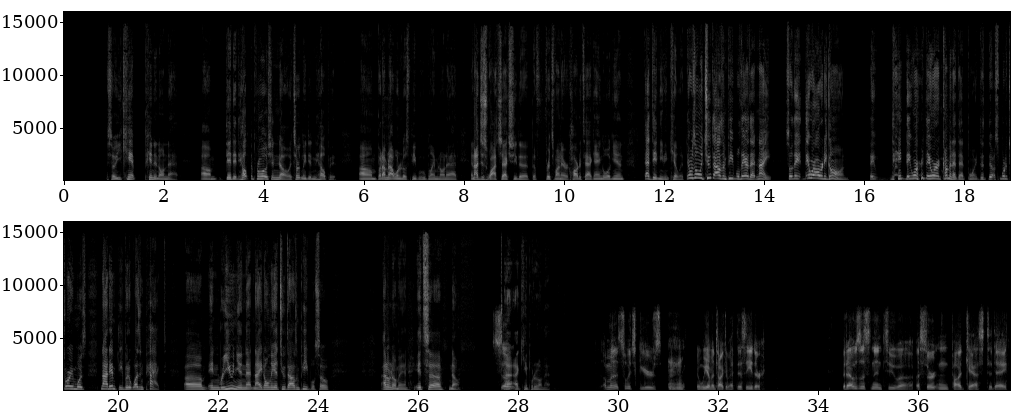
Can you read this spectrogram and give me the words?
So you can't pin it on that. Um, did it help the promotion? No, it certainly didn't help it. Um, but I'm not one of those people who blame it on that. And I just watched actually the the Fritz von Erich heart attack angle again. That didn't even kill it. There was only 2,000 people there that night, so they they were already gone. They they, they weren't they weren't coming at that point. The, the sportatorium was not empty, but it wasn't packed. Um, in reunion that night only had 2,000 people. So I don't know, man. It's uh no, so I, I can't put it on that. I'm going to switch gears, and we haven't talked about this either. But I was listening to uh, a certain podcast today.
